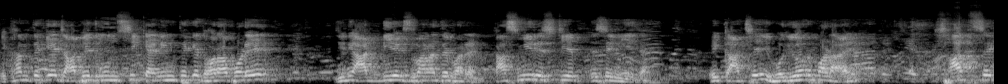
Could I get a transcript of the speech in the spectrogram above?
এখান থেকে জাভেদ মুন্সি ক্যানিং থেকে ধরা পড়ে যিনি আরডিএক্স বানাতে পারেন। কাশ্মীর এস এসটিএফ এসে নিয়ে যান। এই কাছেই হরিহর পাড়ায় সাত শেখ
